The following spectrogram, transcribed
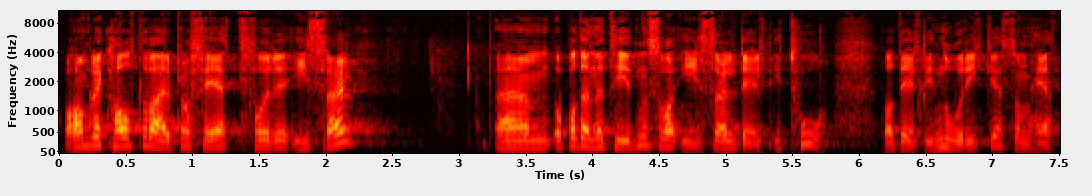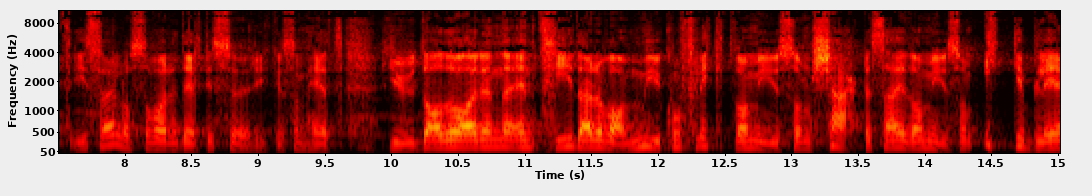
Og Han ble kalt til å være profet for Israel. Um, og På denne tiden så var Israel delt i to. Det var delt i Nordriket, som het Israel, og så var det delt i Sørriket, som het Juda. Det var en, en, tid der det var mye konflikt, det var mye som skjærte seg, det var mye som ikke ble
